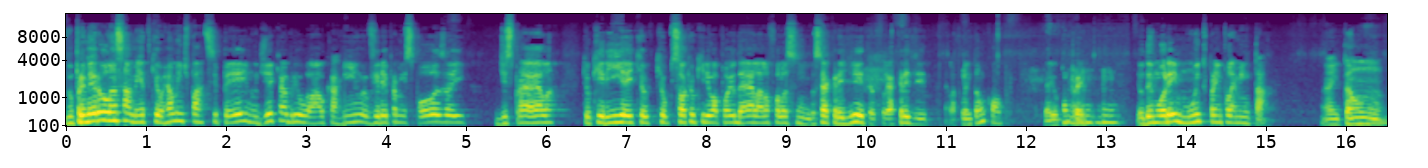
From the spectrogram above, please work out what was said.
No primeiro lançamento que eu realmente participei, no dia que abriu lá o carrinho, eu virei para minha esposa e disse para ela que eu queria e que, eu, que eu, só que eu queria o apoio dela. Ela falou assim: Você acredita? Eu falei: Acredito. Ela falou: Então compra. E aí eu comprei. Uhum. Eu demorei muito para implementar. Né? Então,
